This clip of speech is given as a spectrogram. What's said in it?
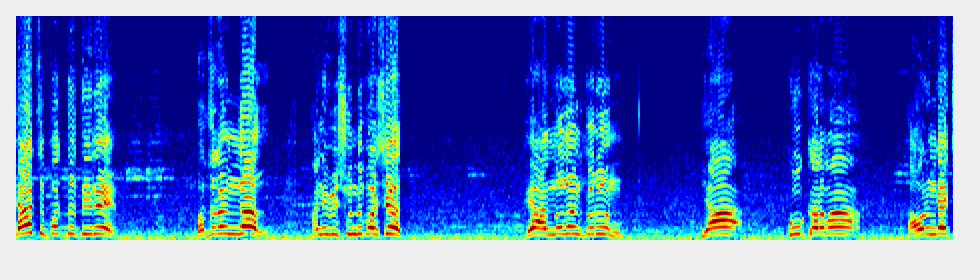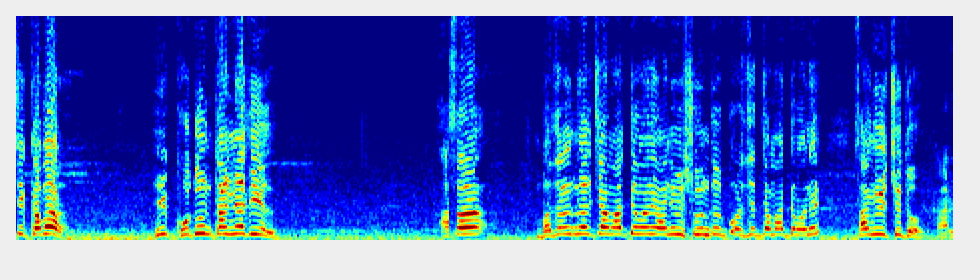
त्याच पद्धतीने बजरंग दल आणि विष्णू परिषद हे आंदोलन करून या कुकर्मा औरंगाची कबर ही खोदून काढण्यात येईल. असं बजरंग दलच्या माध्यमाने आणि विश्व परिषदच्या माध्यमाने सांगू इच्छितो. कार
